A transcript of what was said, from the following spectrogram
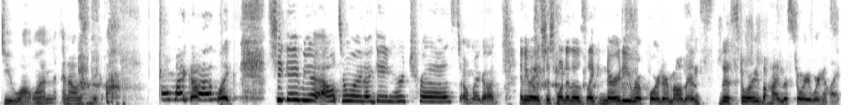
Do you want one? And I was like, oh, oh my God, like she gave me an Altoid. I gained her trust. Oh my God. Anyway, it's just one of those like nerdy reporter moments, the story behind the story where you're like,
